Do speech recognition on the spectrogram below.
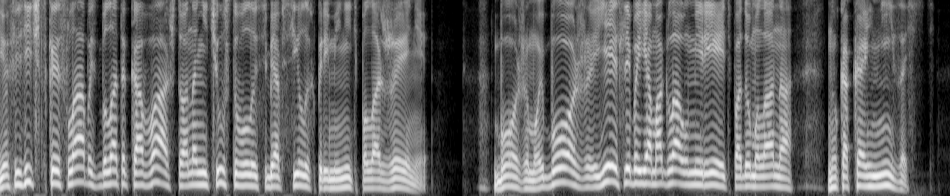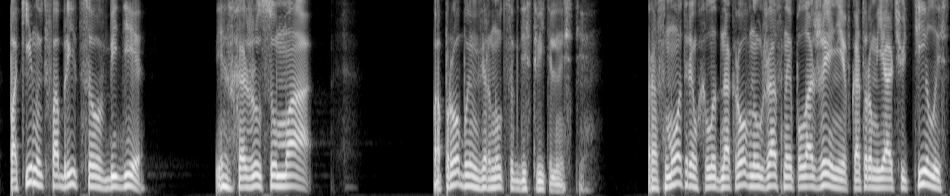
Ее физическая слабость была такова, что она не чувствовала себя в силах применить положение. «Боже мой, боже, если бы я могла умереть!» — подумала она. «Но какая низость! Покинуть Фабрицио в беде! Я схожу с ума!» Попробуем вернуться к действительности. Рассмотрим хладнокровно ужасное положение, в котором я очутилась,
